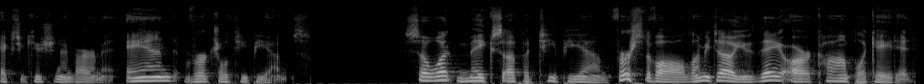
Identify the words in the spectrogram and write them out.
execution environment, and virtual TPMs. So, what makes up a TPM? First of all, let me tell you, they are complicated.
